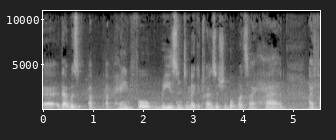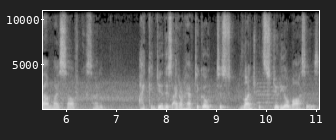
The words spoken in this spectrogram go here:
uh, that was a, a painful reason to make a transition. But once I had, I found myself kind of I can do this. I don't have to go to lunch with studio bosses.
